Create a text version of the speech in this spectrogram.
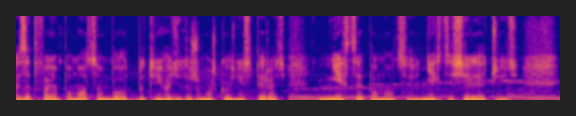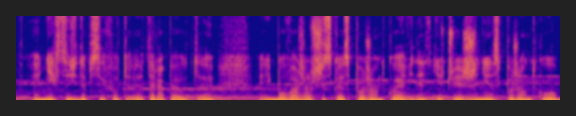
za Twoją pomocą, bo, bo to nie chodzi o to, że masz kogoś nie wspierać, nie chce pomocy, nie chce się leczyć, nie chce iść do psychoterapeuty, bo uważa, że wszystko jest w porządku, a ewidentnie czujesz, że nie jest w porządku,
